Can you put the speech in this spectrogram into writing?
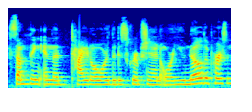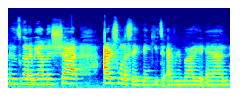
something in the title or the description, or you know the person who's going to be on this chat. I just want to say thank you to everybody. And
